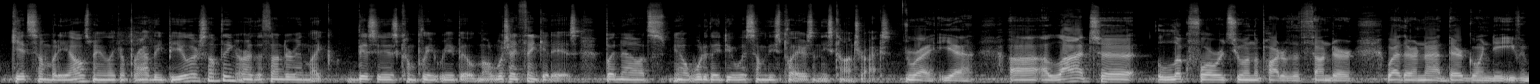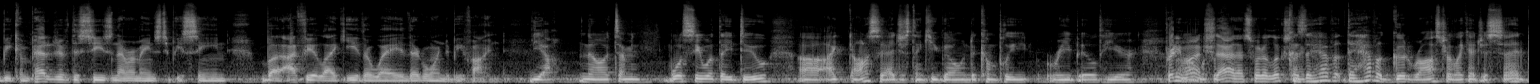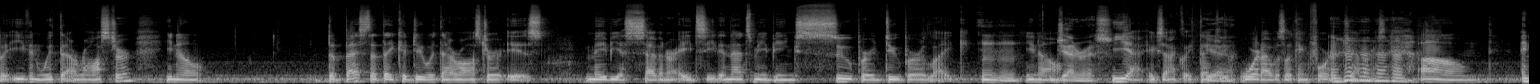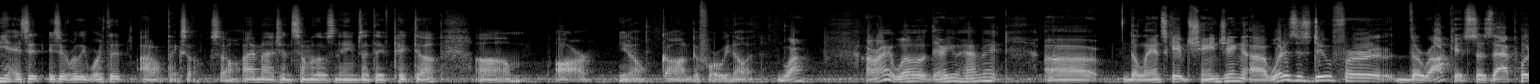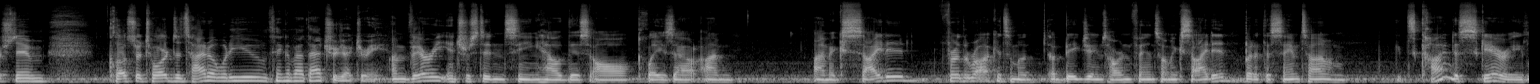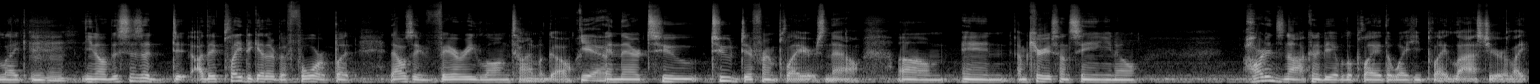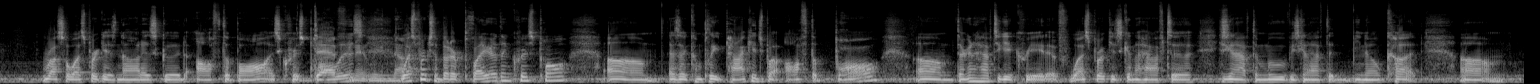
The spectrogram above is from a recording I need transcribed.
get somebody else, maybe like a Bradley Beal or something, or the Thunder in like this is complete rebuild mode, which I think it is. But now it's you know what do they do with some of these players and these contracts? Right, yeah. Uh, a lot to look forward to on the part of the Thunder. Whether or not they're going to even be competitive this season, that remains to be seen. But I feel like either way, they're going to be fine. Yeah, no, it's, I mean we'll see what they do. Uh, I honestly I just think you go into complete rebuild here. Pretty Um, much, yeah, that's what it looks like. because they have a, they have a good roster, like I just said. But even with that roster, you know, the best that they could do with that roster is maybe a seven or eight seed, and that's me being super duper like, you know, Generous. Yeah, exactly. Thank Yeah. you. Word I was looking for. Generous. um, and yeah, is it is it really worth it? I don't think so. So I imagine some of those names that they've picked up um, are you know gone before we know it. Wow. All right, well, there you have it. Uh, the landscape changing. Uh, what does this do for the Rockets? Does that push them closer towards the title? What do you think about that trajectory? I'm very interested in seeing how this all plays out. I'm I'm excited for the Rockets. I'm a, a big James Harden fan, so I'm excited. But at the same time, I'm, it's kind of scary. Like Mm-hmm. you know, this is a di- uh, they've played together before, but that was a very long time ago. Yeah. and they're two two different players now. Um, and I'm curious on seeing you know Harden's not going to be able to play the way he played last year. Like Russell Westbrook is not as good off the ball as Chris Paul Definitely is. not. Westbrook's a better player than Chris Paul um, as a complete package, but off the ball, um, they're going to have to get creative. Westbrook is going to have to he's going to have to move. He's going to have to you know cut. Um,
